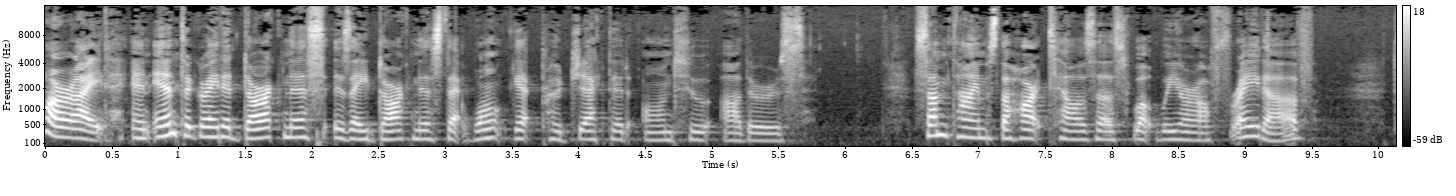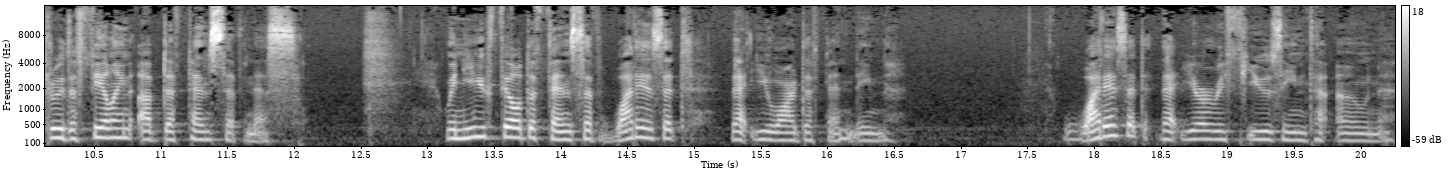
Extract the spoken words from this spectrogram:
all right. An integrated darkness is a darkness that won't get projected onto others. Sometimes the heart tells us what we are afraid of through the feeling of defensiveness. When you feel defensive, what is it that you are defending? What is it that you're refusing to own?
